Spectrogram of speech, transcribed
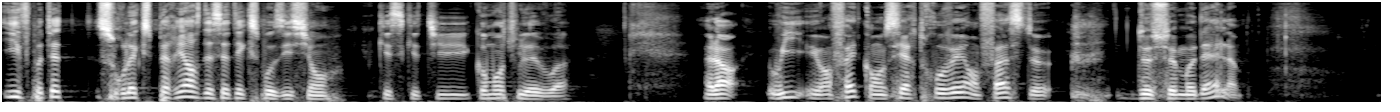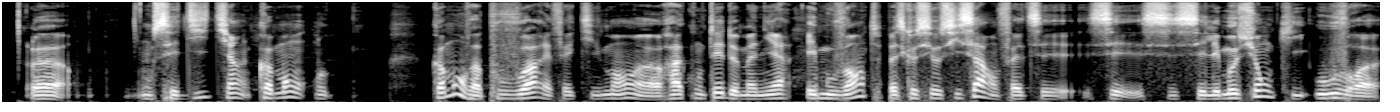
Yves, peut-être sur l'expérience de cette exposition, qu'est-ce que tu, comment tu les vois? Alors oui, en fait, quand on s'est retrouvé en face de, ce modèle, euh, on s'est dit, tiens, comment, comment on va pouvoir effectivement euh, raconter de manière émouvante? Parce que c'est aussi ça, en fait, c'est l'émotion qui ouvre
